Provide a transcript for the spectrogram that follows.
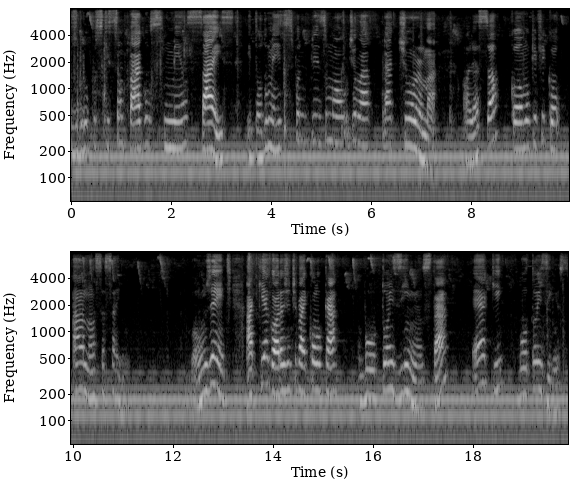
os grupos que são pagos mensais. E todo mês disponibilizo o molde lá pra turma. Olha só como que ficou a nossa sainha. Bom, gente, aqui agora a gente vai colocar botõezinhos, tá? É aqui, botõezinhos.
